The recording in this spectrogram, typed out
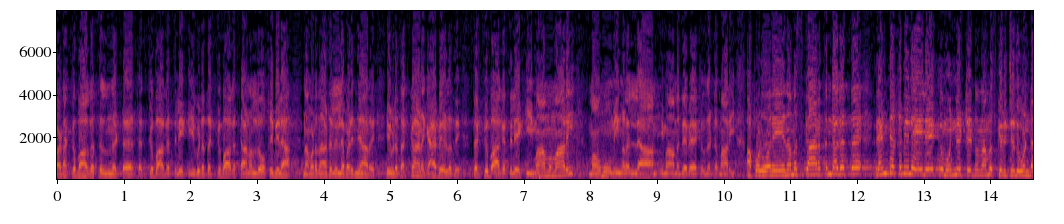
വടക്ക് ഭാഗത്തിൽ നിന്നിട്ട് തെക്ക് ഭാഗത്തിലേക്ക് ഇവിടെ തെക്ക് ഭാഗത്താണല്ലോ കിബില നമ്മുടെ നാട്ടിലല്ല പടിഞ്ഞാറ് ഇവിടെ തെക്കാണ് കാബയുള്ളത്. തെക്ക് ഭാഗത്തിലേക്ക് ഇമാമ് മാറി മൗമൂമിങ്ങളെല്ലാം ഇമാമിന്റെ ബേക്കിൽ നിന്നിട്ട് മാറി. അപ്പോൾ ഒരേ നമസ്കാരത്തിന്റെ അകത്ത് രണ്ട് കബിലയിലേക്ക് മുന്നിട്ടിട്ട് നമസ്കരിച്ചതുകൊണ്ട്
